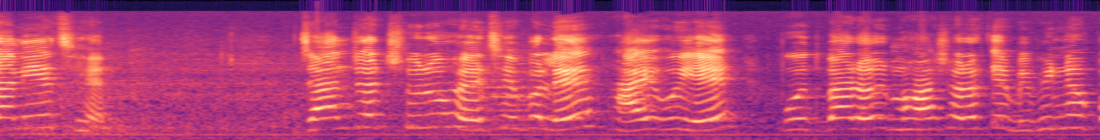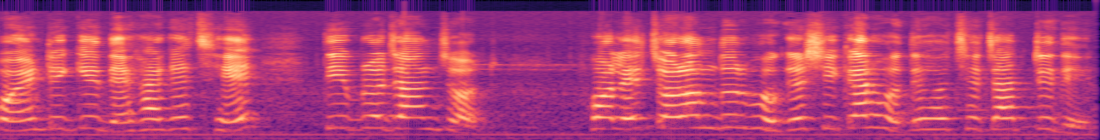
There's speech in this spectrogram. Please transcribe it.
জানিয়েছেন। যানজট শুরু হয়েছে বলে হাইওয়ে বুধবার ওই মহাসড়কের বিভিন্ন পয়েন্টে গিয়ে দেখা গেছে তীব্র যানজট। ফলে চরম দুর্ভোগের শিকার হতে হচ্ছে যাত্রীদের।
